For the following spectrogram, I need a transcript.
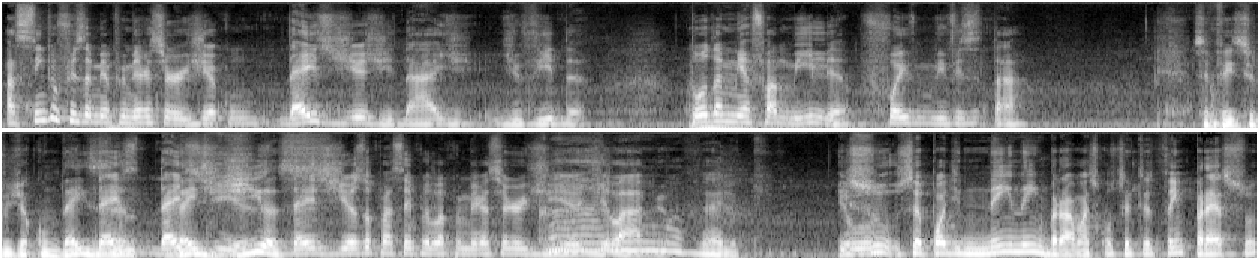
assim que eu fiz a minha primeira cirurgia com 10 dias de idade, de vida, toda a minha família foi me visitar. Você fez cirurgia com 10 10, anos. 10, 10 dias. dias? 10 dias eu passei pela primeira cirurgia de lábio. Caramba, velho. Eu- Isso você pode nem lembrar, mas com certeza tá impresso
